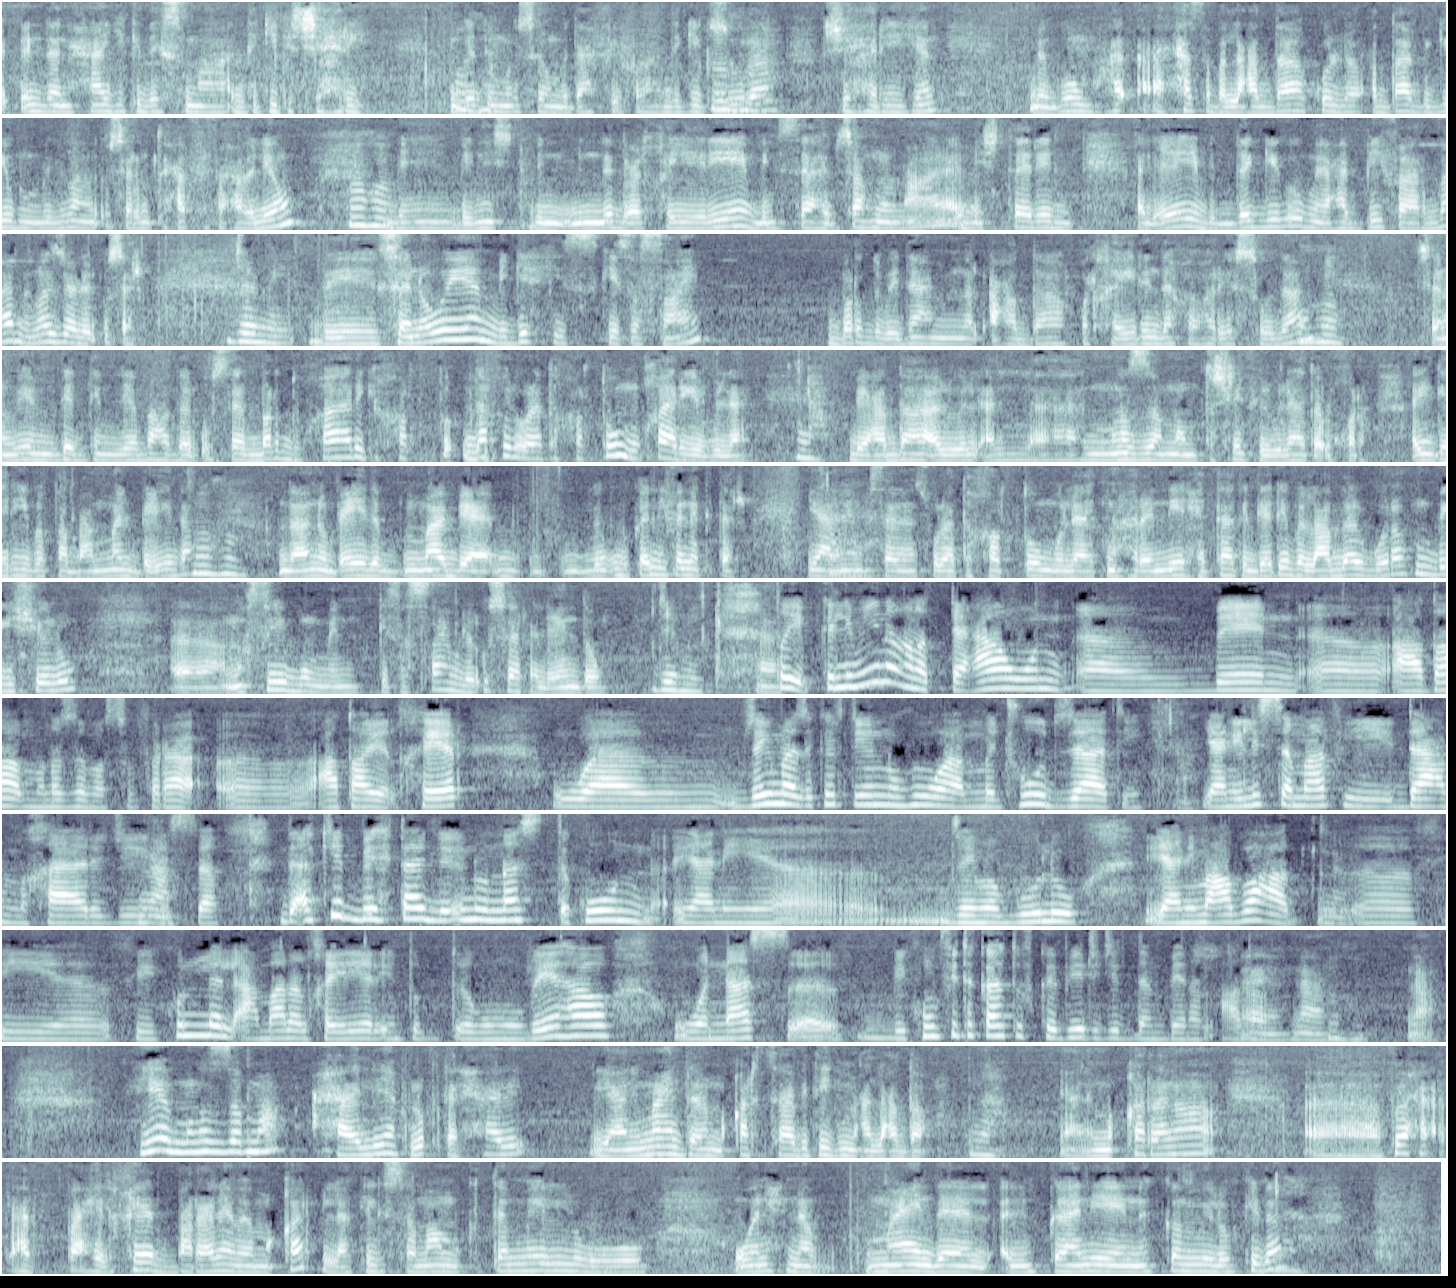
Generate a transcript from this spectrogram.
عندنا حاجة كده اسمها الدقيق الشهري نقدم الأسر المتعففة دقيق زورة شهريا. بنقوم حسب الأعضاء كل أعضاء بيجيبوا مجموعة الأسر المتعففة حواليهم. بندعو الخيرين بنساهم بيساهموا معنا بنشتري العيش بندققه بنعبيه في أرباع بنوزعه للأسر. جميل. سنويا بجهز كيس الصايم برضه بدعم من الأعضاء والخيرين داخل خارج السودان. سنويا بنقدم لبعض الأسر برضه خارج خرطوم داخل ولايه الخرطوم وخارج الولايه نعم. بأعضاء المنظمة منتشرين في الولايات الأخرى. القريبة طبعا ما البعيدة. لأنه بعيده ما بكلفنا أكثر يعني مثلا ولاية الخرطوم ولاية نهر النيل الحتات القريبة الأعضاء القرى هم بيشيلوا آه، نصيبهم من كيس الصايم للأسر اللي عندهم. جميل. نعم. طيب كلمينا عن التعاون بين آه، أعضاء منظمة سفراء آه، عطايا الخير. وزي ما ذكرتي إنه هو مجهود ذاتي يعني لسه ما في دعم خارجي نعم. لسه ده أكيد بيحتاج لإنه الناس تكون يعني آه، زي ما بيقولوا يعني مع بعض نعم. آه، في آه، في كل الأعمال الخيرية اللي أنتم بتقوموا بها والناس بيكون في تكاتف كبير جدا بين الأعضاء أيوة، نعم. نعم هي المنظمة حاليا في الوقت الحالي يعني ما عندنا مقر ثابت يجمع الأعضاء نعم يعني مقرنا فاح الخير بر علينا مقر لكن لسه ما مكتمل و... ونحن ما عندنا الإمكانية نكمل وكده نعم.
